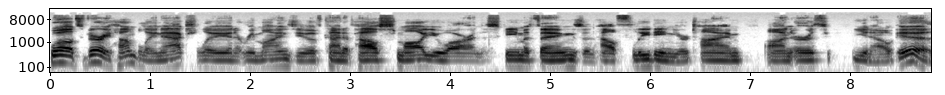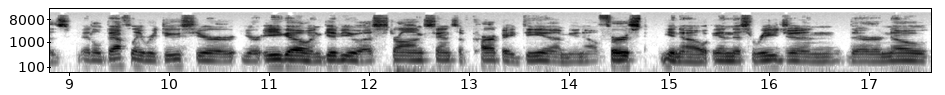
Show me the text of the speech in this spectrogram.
Well, it's very humbling, actually, and it reminds you of kind of how small you are in the scheme of things and how fleeting your time on Earth, you know, is. It'll definitely reduce your your ego and give you a strong sense of carpe diem. You know, first, you know, in this region, there are no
